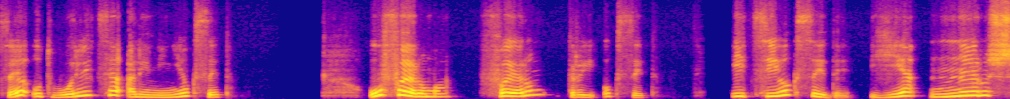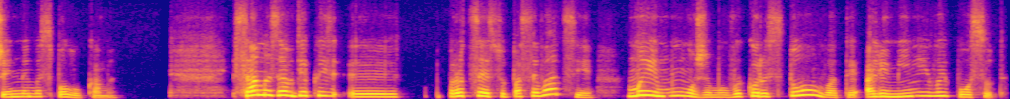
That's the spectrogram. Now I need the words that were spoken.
це утворюється алюміній оксид. У ферума ферум 3 оксид. І ці оксиди є нерозчинними сполуками. Саме завдяки е, процесу пасивації ми можемо використовувати алюмінієвий посуд.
